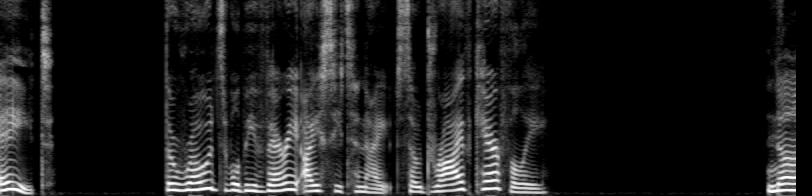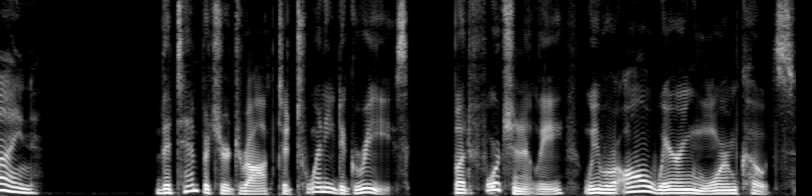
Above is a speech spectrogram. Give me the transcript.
8. The roads will be very icy tonight, so drive carefully. 9. The temperature dropped to 20 degrees, but fortunately, we were all wearing warm coats.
